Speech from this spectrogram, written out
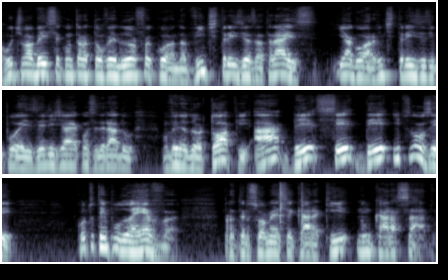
A última vez que você contratou um vendedor foi quando? Há 23 dias atrás? E agora, 23 dias depois, ele já é considerado um vendedor top? A, B, C, D, Y, Z. Quanto tempo leva para transformar esse cara aqui num cara assado?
